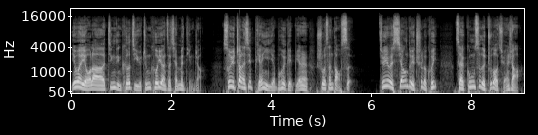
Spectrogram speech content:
因为有了经典科技与中科院在前面顶着，所以占了些便宜也不会给别人说三道四。就因为相对吃了亏，在公司的主导权上，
